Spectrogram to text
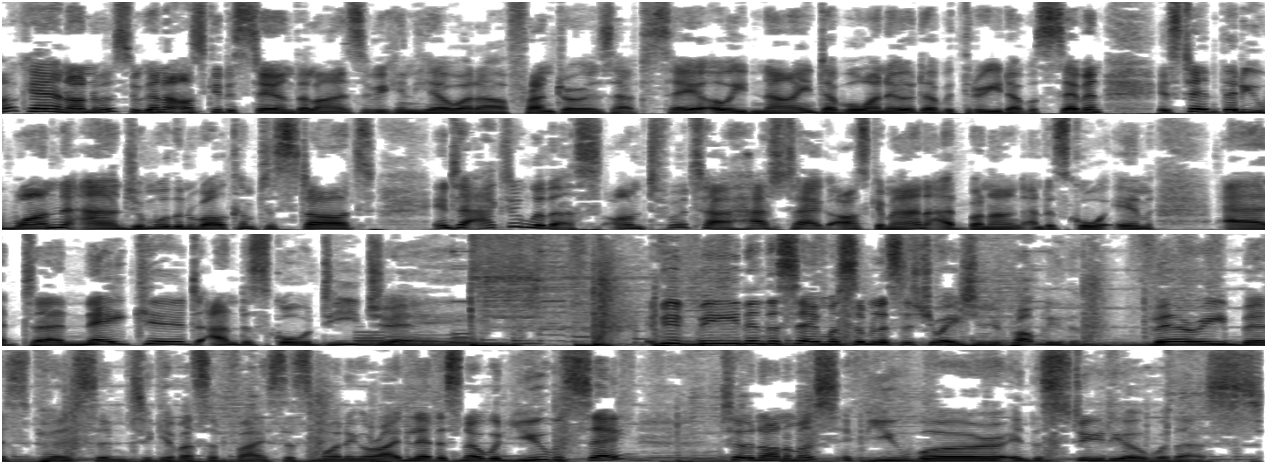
Okay, Anonymous, we're going to ask you to stay on the line so we can hear what our front rowers have to say. 089 110 It's 1031 and you're more than welcome to start interacting with us on Twitter. Hashtag Ask a Man at Banang underscore M at uh, Naked underscore DJ. If you've been in the same or similar situation, you're probably the very best person to give us advice this morning, all right? Let us know what you would say to Anonymous if you were in the studio with us.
